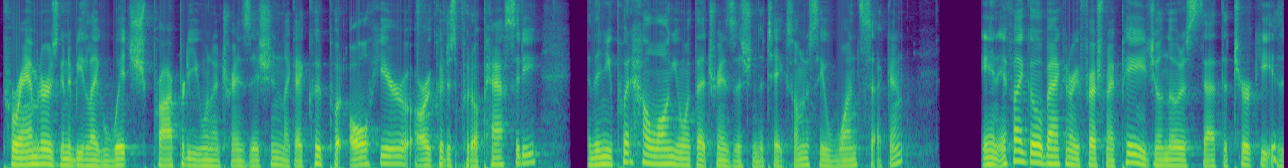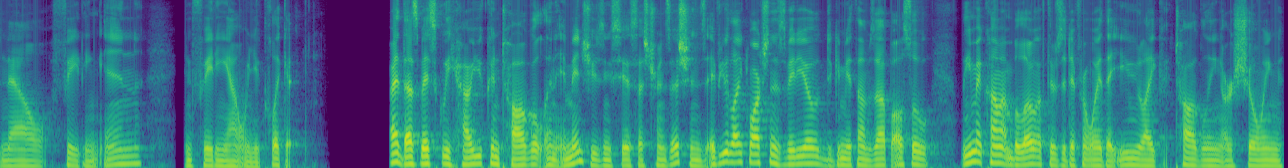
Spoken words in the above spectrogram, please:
parameter is going to be like which property you want to transition. Like I could put all here, or I could just put opacity. And then you put how long you want that transition to take. So I'm going to say one second. And if I go back and refresh my page, you'll notice that the turkey is now fading in and fading out when you click it. All right, that's basically how you can toggle an image using CSS transitions. If you liked watching this video, give me a thumbs up. Also, leave me a comment below if there's a different way that you like toggling or showing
